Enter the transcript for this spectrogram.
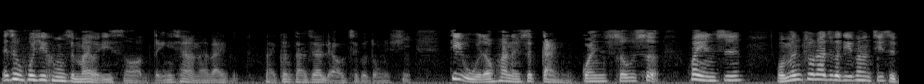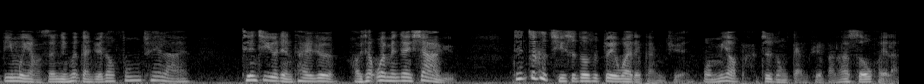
哎，这个呼吸控制蛮有意思哦。等一下呢来来跟大家聊这个东西。第五的话呢是感官收摄，换言之，我们坐在这个地方，即使闭目养神，你会感觉到风吹来，天气有点太热，好像外面在下雨，但这个其实都是对外的感觉，我们要把这种感觉把它收回来。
